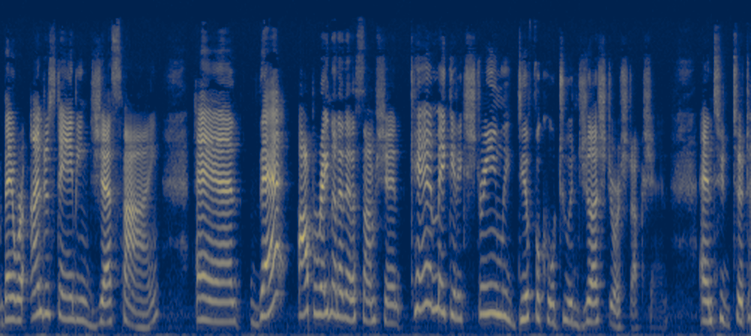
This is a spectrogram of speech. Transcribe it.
they were understanding just fine and that operating under that assumption can make it extremely difficult to adjust your instruction and to, to t-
